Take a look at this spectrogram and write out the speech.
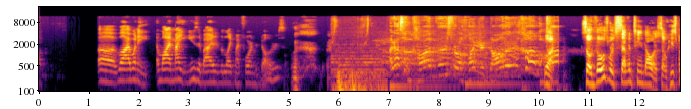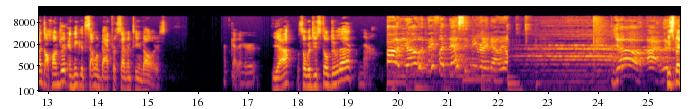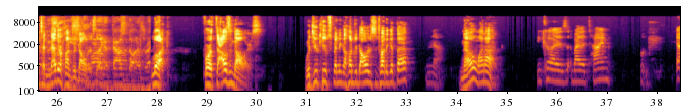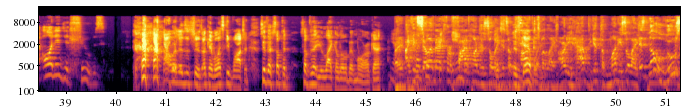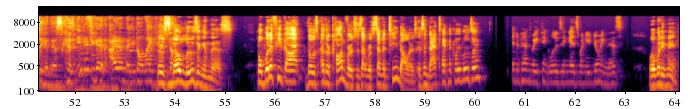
Uh, well, I want to, well, I might use it, but I would like my $400. I got some Converse for a $100. Come Look, on. so those were $17. So he spent 100 and he could sell them back for $17. That's gotta hurt. Yeah? So would you still do that? No. Come on, yo. They finessing me right now, yo. Yo, all right. He spent another $100 Like though. a thousand dollars, right? Look, for a $1,000. Would you keep spending a $100 to try to get that? No, No, why not? because by the time, all it is is shoes. All it is is shoes. Okay, well let's keep watching. See if there's something something that you like a little bit more, okay? Yeah. Right? I can But sell it back for five hundred, so like it's a It's profit, gambling. but like I already have to get the money, so like it's no losing in this. Because even if you get an item that you don't like, you There's can no losing in this. But what if he got those other Converses that were $17? Isn't that technically losing? It depends what you think losing is when you're doing this. Well, what do you mean?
